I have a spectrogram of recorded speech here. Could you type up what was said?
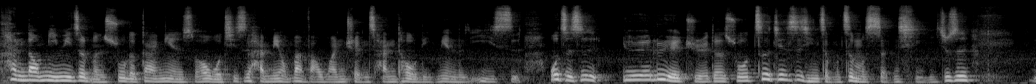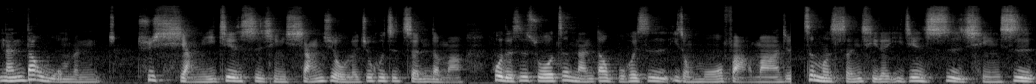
看到《秘密》这本书的概念的时候，我其实还没有办法完全参透里面的意思，我只是约略觉得说这件事情怎么这么神奇，就是难道我们？去想一件事情，想久了就会是真的吗？或者是说，这难道不会是一种魔法吗？就这么神奇的一件事情，是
